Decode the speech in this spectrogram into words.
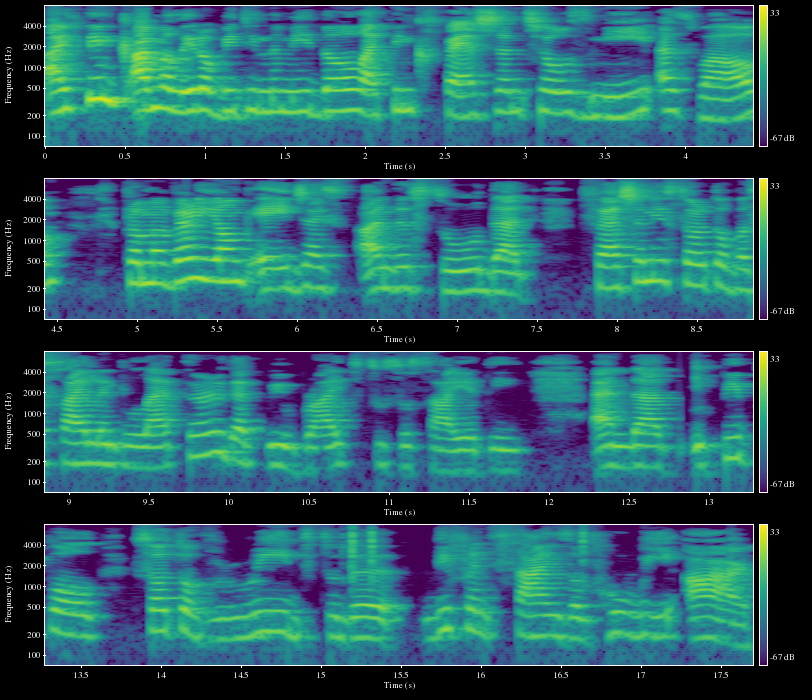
I think I'm a little bit in the middle. I think fashion chose me as well. From a very young age, I understood that fashion is sort of a silent letter that we write to society, and that people sort of read to the different signs of who we are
